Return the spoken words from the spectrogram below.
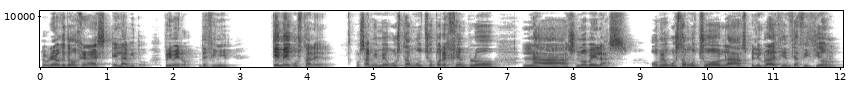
Lo primero que tengo en general es el hábito. Primero, definir qué me gusta leer. Pues a mí me gusta mucho, por ejemplo, las novelas. O me gusta mucho las películas de ciencia ficción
